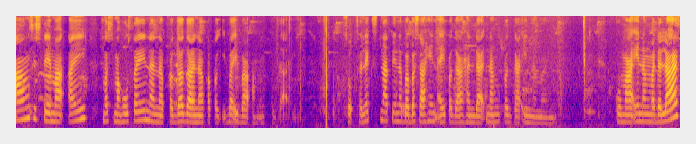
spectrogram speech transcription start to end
ang sistema ay mas mahusay na napagagana kapag iba-iba ang pagkain. So, sa next natin na babasahin ay paghahanda ng pagkain naman. Kumain ng madalas,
